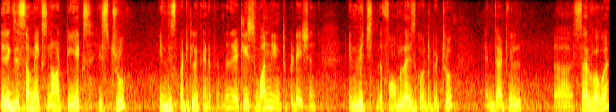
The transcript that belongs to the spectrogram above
there exists some x not px is true in this particular kind of then at least one interpretation in which the formula is going to be true and that will uh, serve our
